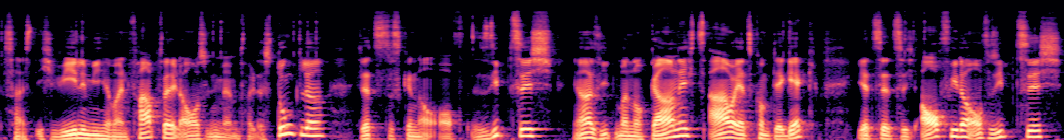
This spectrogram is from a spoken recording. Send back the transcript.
Das heißt, ich wähle mir hier mein Farbfeld aus, in meinem Fall das Dunkle, setze das genau auf 70. Ja, sieht man noch gar nichts, aber jetzt kommt der Gag. Jetzt setze ich auch wieder auf 70,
